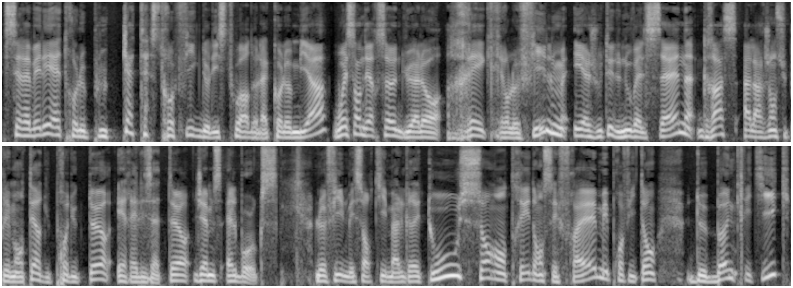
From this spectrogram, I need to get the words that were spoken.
s'est révélé être le plus catastrophique de l'histoire de la Columbia. Wes Anderson dut alors réécrire le film et ajouter de nouvelles scènes grâce à l'argent supplémentaire du producteur et réalisateur James L. Brooks. Le film est sorti malgré tout, sans rentrer dans ses frais, mais profitant de bonnes critiques.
